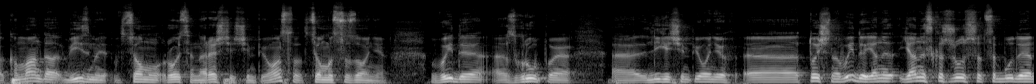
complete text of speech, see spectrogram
Е, Команда візьме в цьому році нарешті чемпіонство в цьому сезоні. Вийде е, з групи е, Ліги Чемпіонів. Точно вийде. Я не, я не скажу, що це буде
